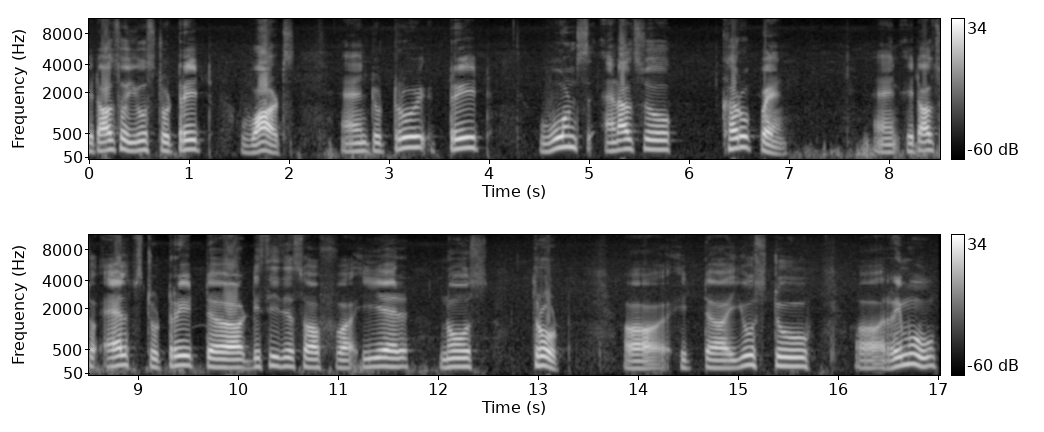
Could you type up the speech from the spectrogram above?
It also used to treat warts and to treat wounds and also curve pain. And it also helps to treat uh, diseases of uh, ear nose throat. Uh, it used to remove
